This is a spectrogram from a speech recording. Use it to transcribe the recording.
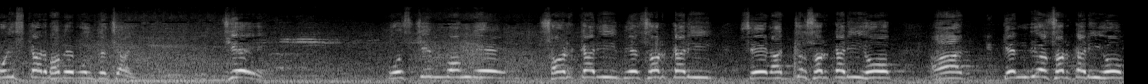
পরিষ্কারভাবে বলতে চাই যে পশ্চিমবঙ্গে সরকারি বেসরকারি সে রাজ্য সরকারি হোক আর কেন্দ্রীয় সরকারি হোক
